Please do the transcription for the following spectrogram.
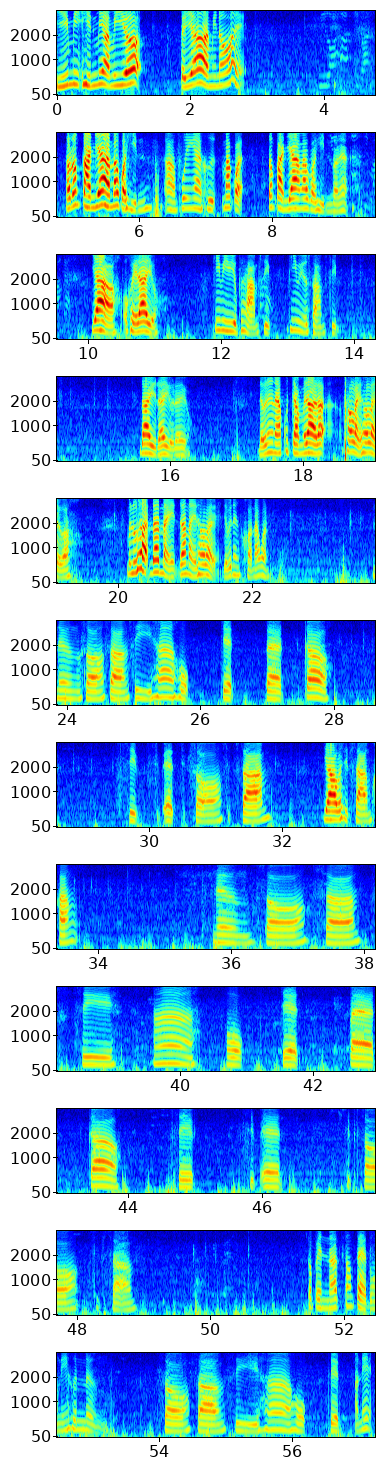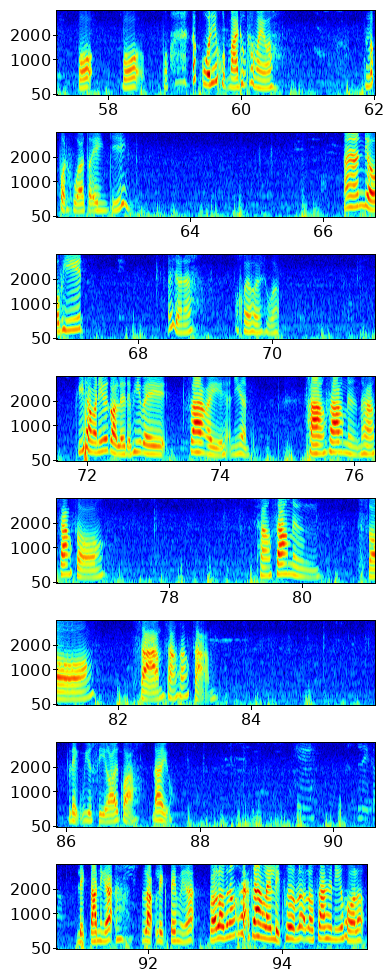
หินมีหินมีอะมีเยอะ แต่หญ้ามีน้อยมีร้อยห้าสิบอันเราต้องการหญ้ามากกว่าหิน อ่าพูดง่ายๆคือมากกว่าต้องการหญ้ามากกว่าหินตอนเนี้ยห้าสิบอันอะหญ้าเหรอโอเคได้อยู่ พี่มีอยู่สามสิบพี่มีอยู่สามสิบได้อยู่ได้อยู่ได้อยู่ เดี๋ยวนึงนะกูจำไม่ได้ละเท่าไหร่เท่าไหร่วะไม่รู้ท่าด้านไหนด้านไหนเท่าไหร่เดี๋ยวไปหนึ่งขอนับก่อนหนึ่งสองสามสี่ห้าหกเจ็ดแปดเก้า สิบเอ็ดสิบสองสิบสามยาวไปสิบสามครั้งหนึ่งสองสามสี่ห้าหกเจ็ดแปดเก้าสิบสิบเอ็ดสิบสองสิบสามก็เป็นนับตั้งแต่ตรงนี้คือหนึ่งสองสามสี่ห้าหกเจ็ดอันนี้โป๊ะโป๊ะ ปะแล้วกลัวที่ขุดไม้ทุกทำไมวะกูแล้วปวดหัวตัวเองจริงอันนั้นเดี๋ยวพีทเอ้ยเดี๋ยวนะ โอเคโอเคถือว่า พี่ทำอันนี้ไปก่อนเลย เดี๋ยวพี่ไปสร้างไอ้อันนี้ก่อน ทางสร้างหนึ่งทางสร้างสอง ทางสร้างหนึ่ง สอง สามทางสร้างสาม เหล็กมีอยู่สี่ร้อยกว่า ได้อยู่ โอเค เหล็กตันอีกแล้วหลักเหล็กเต็มอีกแล้วเพราะเราไม่ต้องสร้างอะไรเหล็กเพิ่มแล้ว เราสร้างแค่นี้ก็พอแล้ว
